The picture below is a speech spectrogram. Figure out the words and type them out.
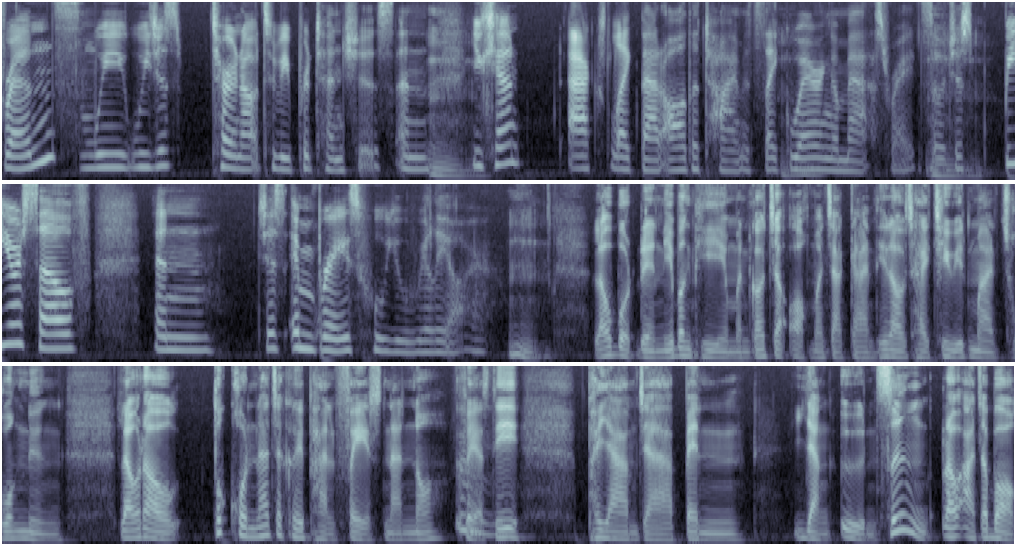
friends we we just turn out to be pretentious and you can't act like that all the time it's like wearing a mask right so just be yourself and just embrace who you really are แล้วบทเรียนนี้บางทีมันก็จะออกมาจากการที่เราใช้ชีวิตมาช่วงหนึ่ง แล้วเรา ทุกคนน่าจะเคยผ่านเฟสนั้นเนาะเฟสที่พยายามจะเป็นอย่างอื่น ซึ่งเราอาจจะบอก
